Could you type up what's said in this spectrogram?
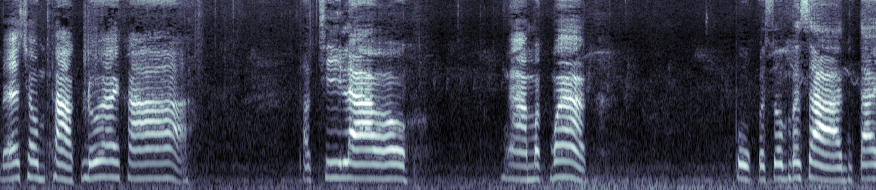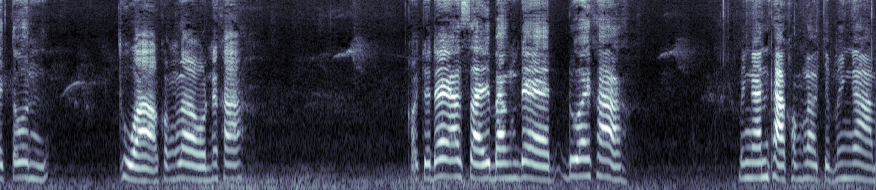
แวะชมผักด้วยค่ะ ผักชีลาว งามมาก ๆ ปลูกผสมผสานใต้ต้นถั่วของเรานะคะ เขาจะได้อาศัยบังแดดด้วยค่ะ ไม่งั้นผักของเราจะไม่งาม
